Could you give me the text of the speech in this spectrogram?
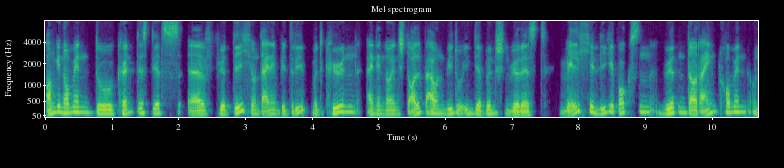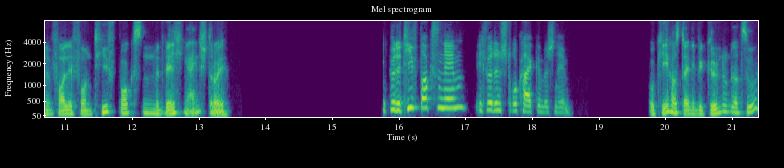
Angenommen, du könntest jetzt äh, für dich und deinen Betrieb mit Kühen einen neuen Stall bauen, wie du ihn dir wünschen würdest welche Liegeboxen würden da reinkommen und im Falle von Tiefboxen mit welchen Einstreu? Ich würde Tiefboxen nehmen, ich würde ein Strohkalkgemisch nehmen. Okay, hast du eine Begründung dazu?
